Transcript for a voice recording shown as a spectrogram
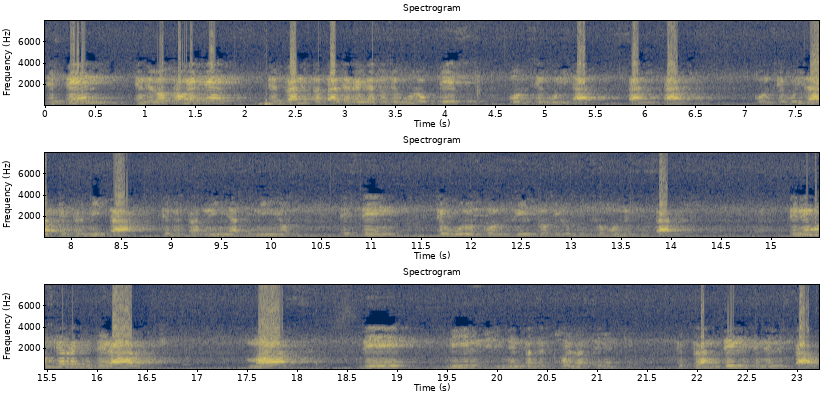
estén en el otro eje del Plan Estatal de Regreso Seguro, que es con seguridad sanitaria, con seguridad que permita que nuestras niñas y niños estén seguros con los filtros y los insumos necesarios. Tenemos que recuperar más de 1.500 escuelas en, planteles en el Estado,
